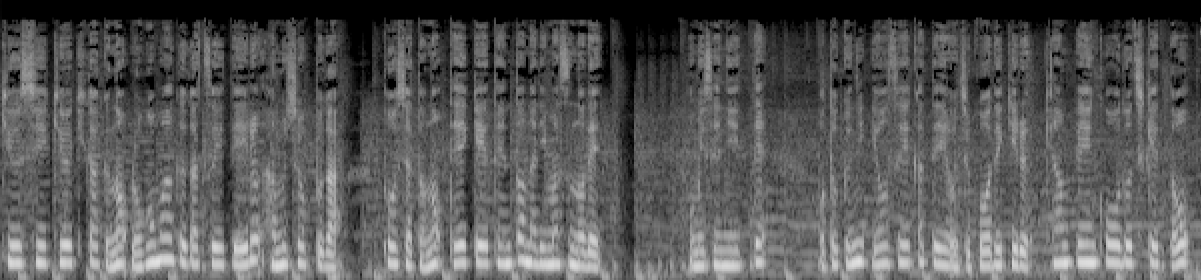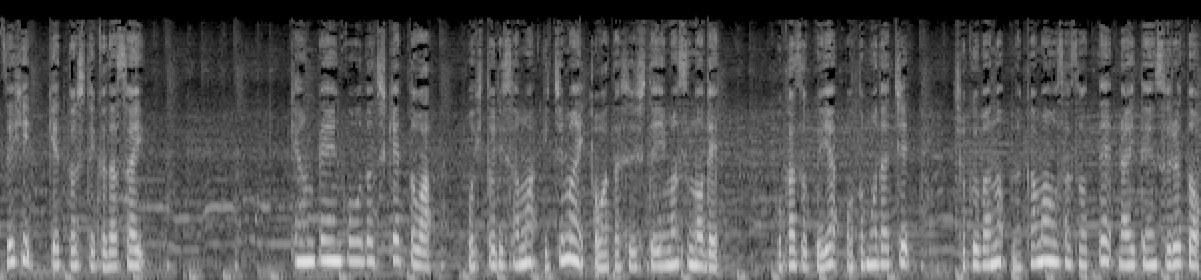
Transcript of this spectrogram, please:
QCQ 企画のロゴマークがついているハムショップが当社との提携店となりますので、お店に行ってお得に養成課程を受講できるキャンペーンコードチケットをぜひゲットしてください。キャンペーンコードチケットはお一人様1枚お渡ししていますので、ご家族やお友達、職場の仲間を誘って来店すると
